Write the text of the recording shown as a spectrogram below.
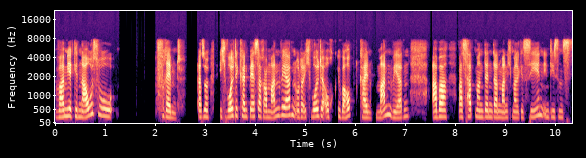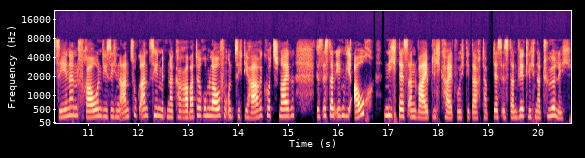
war mir genauso fremd. Also, ich wollte kein besserer Mann werden oder ich wollte auch überhaupt kein Mann werden, aber was hat man denn dann manchmal gesehen in diesen Szenen? Frauen, die sich 'n Anzug anziehen, mit 'ner Krawatte rumlaufen und sich die Haare kurz schneiden. Das ist dann irgendwie auch nicht das an Weiblichkeit, wo ich gedacht habe, das ist dann wirklich natürlich,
